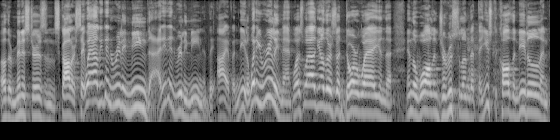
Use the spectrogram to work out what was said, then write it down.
other ministers and scholars say, well, he didn't really mean that. He didn't really mean the eye of a needle. What he really meant was, well, you know, there's a doorway in the, in the wall in Jerusalem that they used to call the needle, and,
